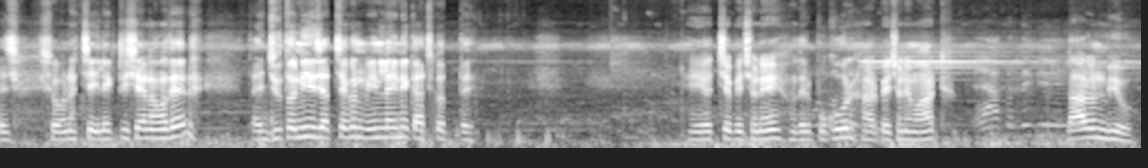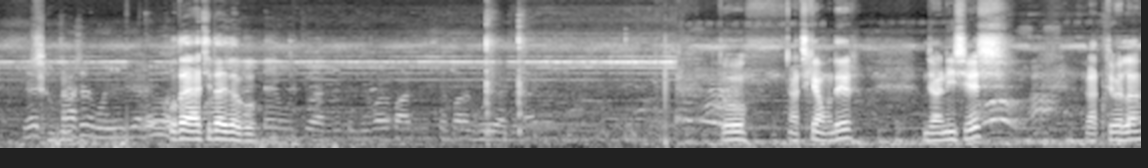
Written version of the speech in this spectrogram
এই সোমন হচ্ছে ইলেকট্রিশিয়ান আমাদের, তাই জুতো নিয়ে যাচ্ছে এখন মেইন লাইনে কাজ করতে। এই হচ্ছে পেছনে ওদের পুকুর আর পেছনে মাঠ। দারুণ ভিউ কোথায় আছি তাই দেখো। তো আজকে আমাদের জার্নি শেষ। রাত্রিবেলা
